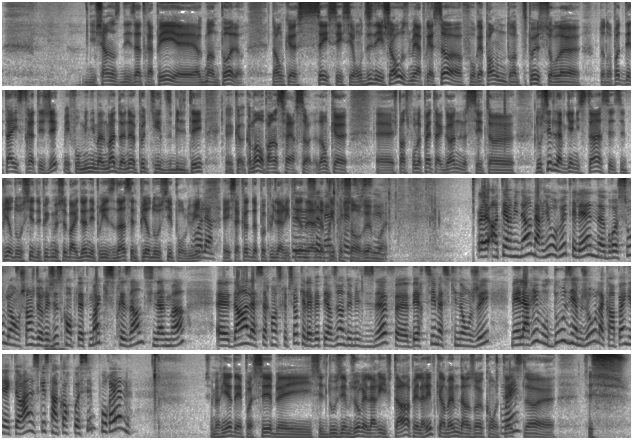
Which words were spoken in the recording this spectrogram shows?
les chances de les attraper euh, augmentent pas. Là. Donc, euh, c'est, c'est- c'est- on dit des choses, mais après ça, il faut répondre un petit peu sur le... On ne donnera pas de détails stratégiques, mais il faut minimalement donner un peu de crédibilité. Euh, co- comment on pense faire ça? là? Donc, euh, je pense pour le Pentagone, c'est un... dossier de l'Afghanistan, c'est, le pire dossier. Depuis que M. Biden est président, c'est le pire dossier pour lui. Voilà. Et sa cote de popularité en a- pris pour son rhume. ouais. Euh, en terminant, Mario, Ruth, Hélène Brosseau, là, on change de registre complètement, qui se présente finalement euh, dans la circonscription qu'elle avait perdue en 2019, euh, Berthier-Masquinongé. Mais elle arrive au 12e jour de la campagne électorale. Est-ce que c'est encore possible pour elle? Jamais rien d'impossible. C'est le douzième jour, elle arrive tard, puis elle arrive quand même dans un contexte, là, c'est-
